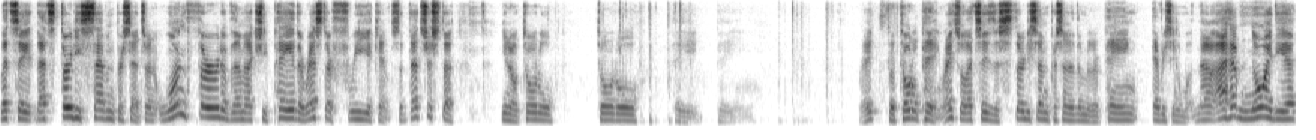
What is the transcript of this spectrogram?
let's say that's 37 percent. So one third of them actually pay the rest are free accounts. So that's just a you know total total paid paying right? So total paying right? So let's say there's 37 percent of them that are paying every single month. Now I have no idea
